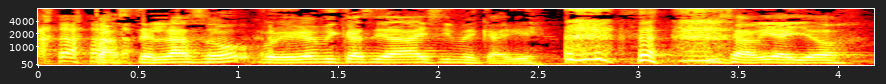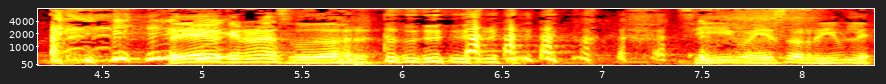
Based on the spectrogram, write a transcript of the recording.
pastelazo, porque llegué a mi casa y ay, sí me cagué. Sí sabía yo. Sabía yo que no era sudor. Sí, güey, es horrible.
